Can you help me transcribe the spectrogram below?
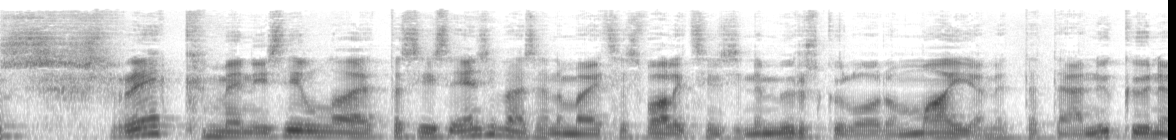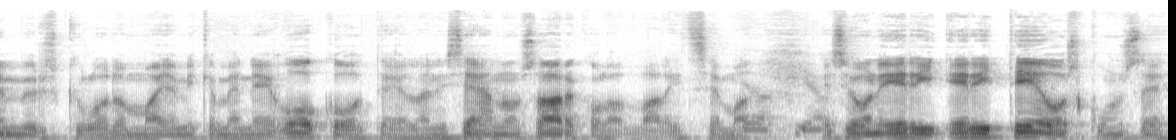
Shrek meni sillä että siis ensimmäisenä mä itse asiassa valitsin sinne Myrskyluodon Maijan, että tämä nykyinen Myrskyluodon Maija, mikä menee HKT, niin sehän on Sarkolan valitsema. Joo, jo. Ja se on eri, eri teos kuin se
